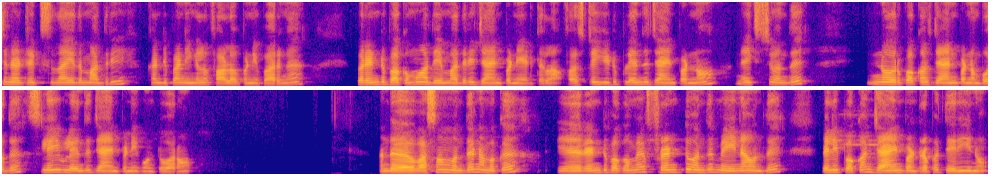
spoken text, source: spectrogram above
சின்ன ட்ரிக்ஸ் தான். இது மாதிரி கண்டிப்பாக நீங்களும் ஃபாலோ பண்ணி பாருங்கள் இப்போ ரெண்டு பக்கமும் அதே மாதிரி ஜாயின் பண்ணி எடுத்துக்கலாம். ஃபஸ்ட்டு இடுப்புலேருந்து ஜாயின் பண்ணோம். நெக்ஸ்ட்டு வந்து இன்னொரு பக்கம் ஜாயின் பண்ணும்போது ஸ்லீவ்லேருந்து ஜாயின் பண்ணி கொண்டு வரோம். அந்த வசம் வந்து நமக்கு ரெண்டு பக்கமே ஃப்ரண்ட்டு வந்து மெயினாக வந்து வெளிப்பக்கம் ஜாயின் பண்ணுறப்ப தெரியணும்.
